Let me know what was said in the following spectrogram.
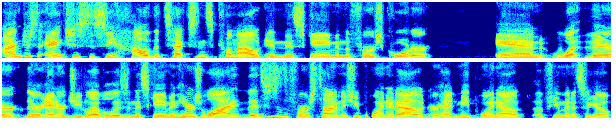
I'm just anxious to see how the Texans come out in this game in the first quarter and what their their energy level is in this game. And here's why. This is the first time, as you pointed out or had me point out a few minutes ago,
